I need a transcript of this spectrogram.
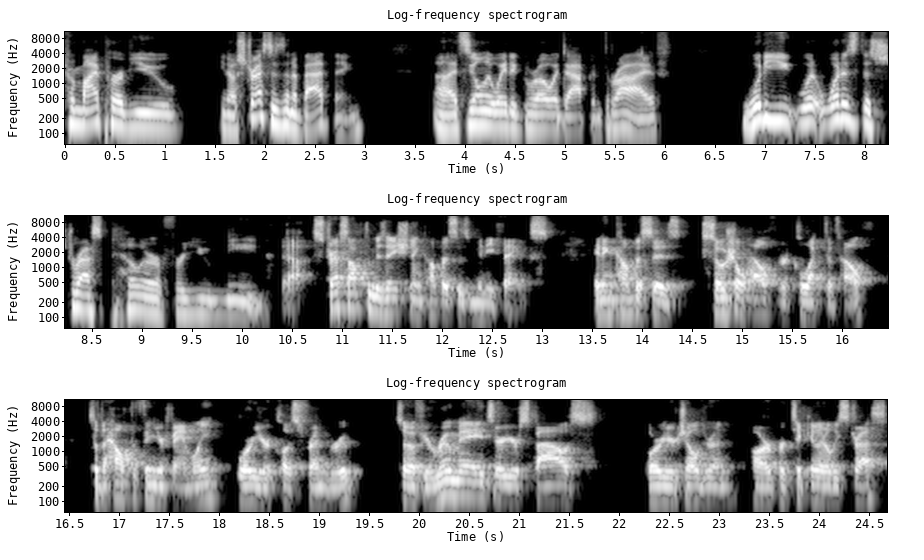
from my purview, you know, stress isn't a bad thing. Uh, it's the only way to grow, adapt, and thrive. What do you what what does the stress pillar for you mean? Yeah, stress optimization encompasses many things. It encompasses social health or collective health, so the health within your family or your close friend group. So if your roommates or your spouse or your children are particularly stressed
